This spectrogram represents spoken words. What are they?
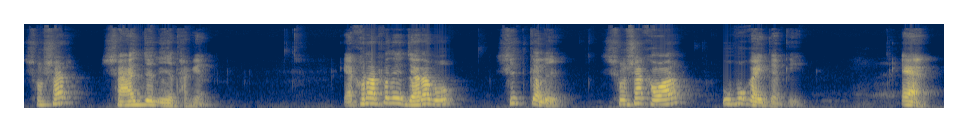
শশার সাহায্য নিয়ে থাকেন। এখন আপনাদের জানাব শীতকালে শশা খাওয়ার উপকারিতা কী? এক,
